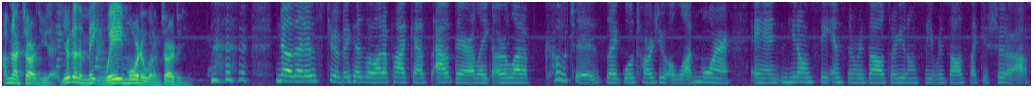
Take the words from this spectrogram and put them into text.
I'm not charging you that. You're going to make way more than what I'm charging you. no, that is true because a lot of podcasts out there, like, or a lot of coaches, like, will charge you a lot more, and you don't see instant results, or you don't see results like you should have.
